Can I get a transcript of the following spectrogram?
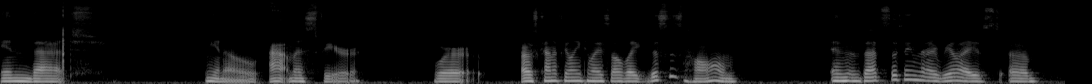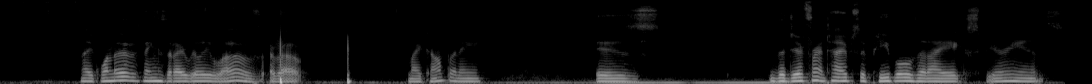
in that you know atmosphere where i was kind of feeling to myself like this is home and that's the thing that I realized. Um, like one of the things that I really love about my company is the different types of people that I experience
